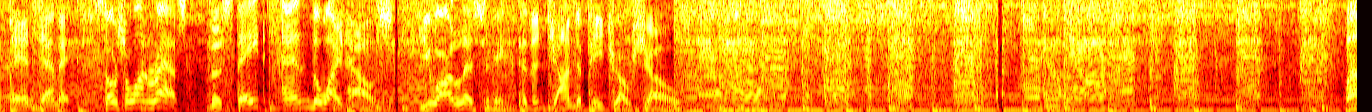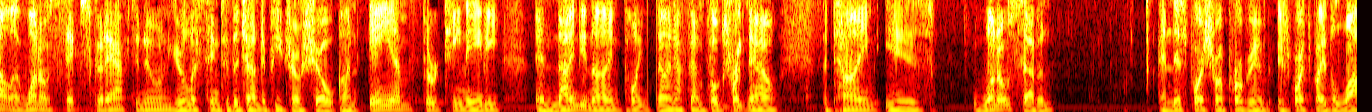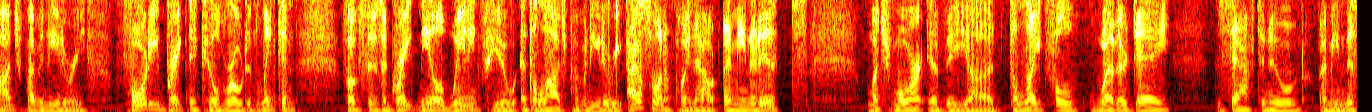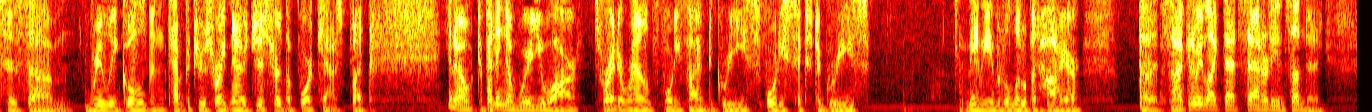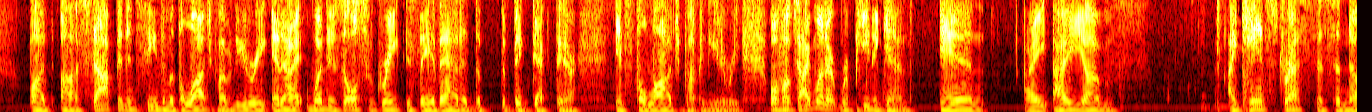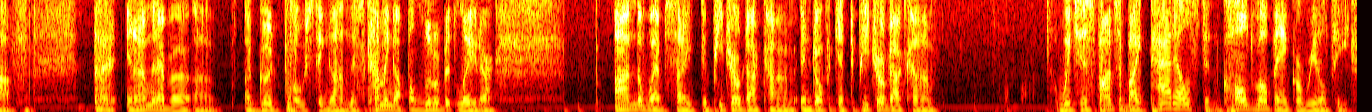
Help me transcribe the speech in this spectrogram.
the pandemic, social unrest, the state, and the White House. You are listening to The John DePetro Show. Well, at 106, good afternoon. You're listening to the John DePetro Show on AM 1380 and 99.9 FM. Folks, right now, the time is 107, and this portion of our program is brought to you by the Lodge Pub and Eatery, 40 Breakneck Hill Road in Lincoln. Folks, there's a great meal waiting for you at the Lodge Pub and Eatery. I also want to point out, I mean, it is much more of a uh, delightful weather day this afternoon. I mean, this is um, really golden temperatures right now. You just heard the forecast, but you know, depending on where you are, it's right around 45 degrees, 46 degrees, maybe even a little bit higher. it's not going to be like that Saturday and Sunday, but uh, stop in and see them at the Lodge Pub and Eatery. And I, what is also great is they have added the, the big deck there. It's the Lodge Pub and Eatery. Well, folks, I want to repeat again, and I, I, um, I can't stress this enough and I'm going to have a, a, a, good posting on this coming up a little bit later on the website, depetro.com. And don't forget, depetro.com, which is sponsored by Pat Elston, Coldwell Banker Realty.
